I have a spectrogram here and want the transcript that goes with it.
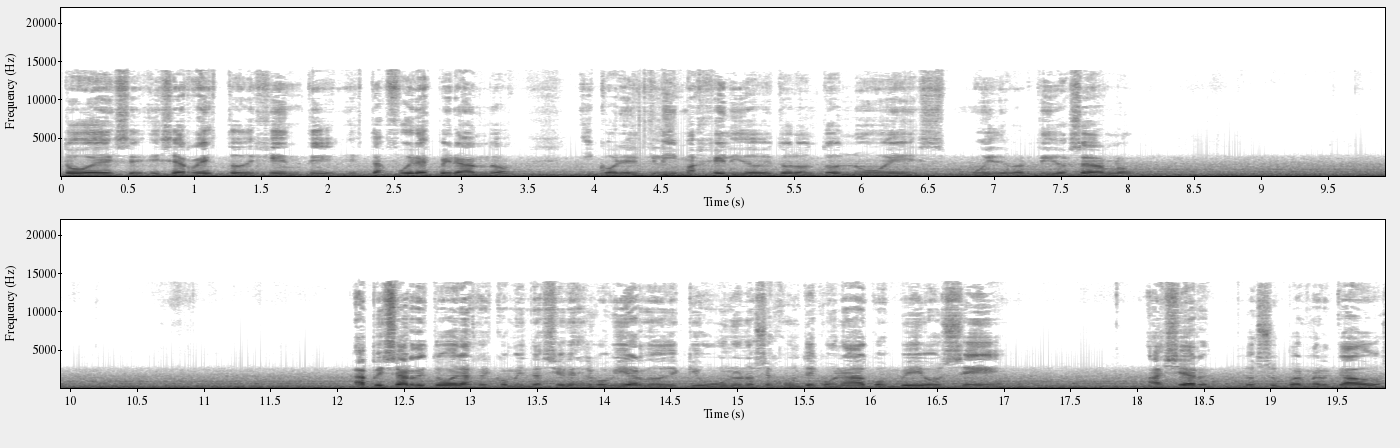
todo ese, ese resto de gente está fuera esperando y con el clima gélido de Toronto no es muy divertido hacerlo a pesar de todas las recomendaciones del gobierno de que uno no se junte con A, con B o C, ayer los supermercados,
